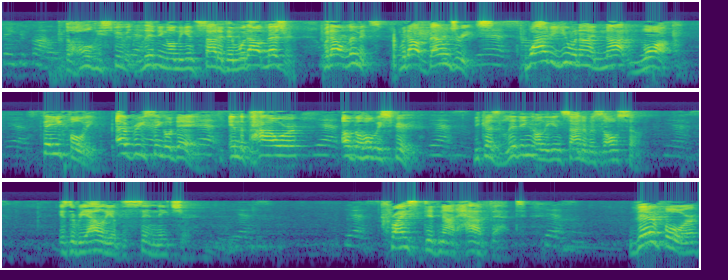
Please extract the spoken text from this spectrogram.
Thank you, Father. The Holy Spirit Yes. living on the inside of him without measure, without limits, without boundaries. Why do you and I not walk faithfully every single day in the power of the Holy Spirit? Because living on the inside of us also is the reality of the sin nature. Christ did not have that. Yes. Therefore,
